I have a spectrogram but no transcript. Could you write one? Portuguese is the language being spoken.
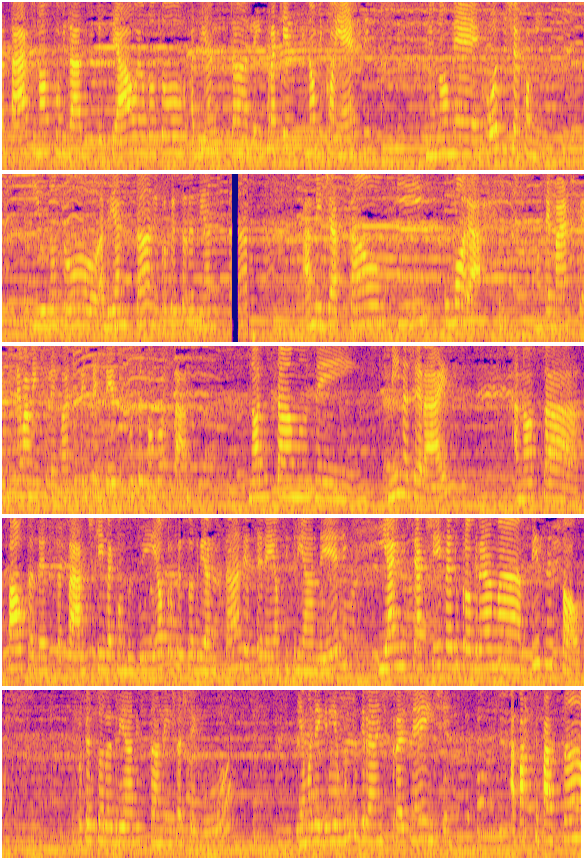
nessa tarde. Nosso convidado especial é o Dr. Adriano Stanley. Para aqueles que não me conhecem, meu nome é Rose Giacomin. E o Dr. Adriano Stanley, o professor Adriano Stanley, a mediação e o morar. Uma temática extremamente relevante, eu tenho certeza que vocês vão gostar. Nós estamos em Minas Gerais, a nossa pauta desta tarde, quem vai conduzir é o professor Adriano Stanley, eu serei anfitriã dele. E a iniciativa é do programa Business Talks. O professor Adriano Stanley já chegou. E é uma alegria muito grande para a gente a participação.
